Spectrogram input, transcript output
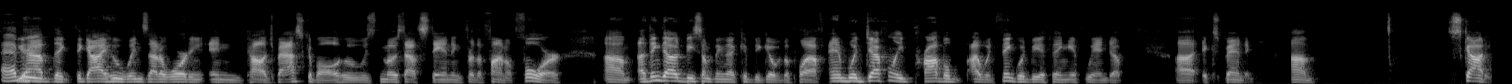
Every, you have the the guy who wins that award in, in college basketball, who was the most outstanding for the Final Four. Um, I think that would be something that could be good with the playoff, and would definitely probably I would think would be a thing if we end up uh, expanding. Um, Scotty,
